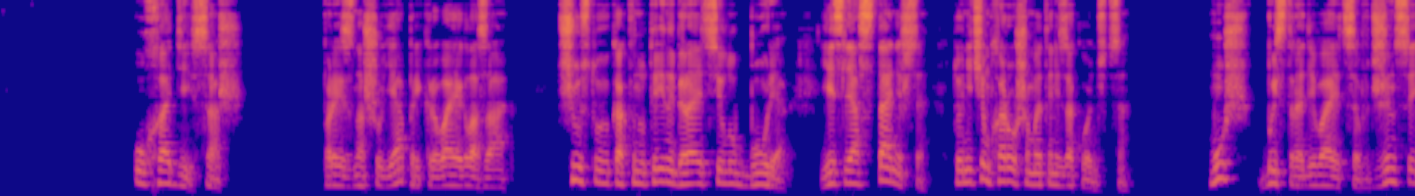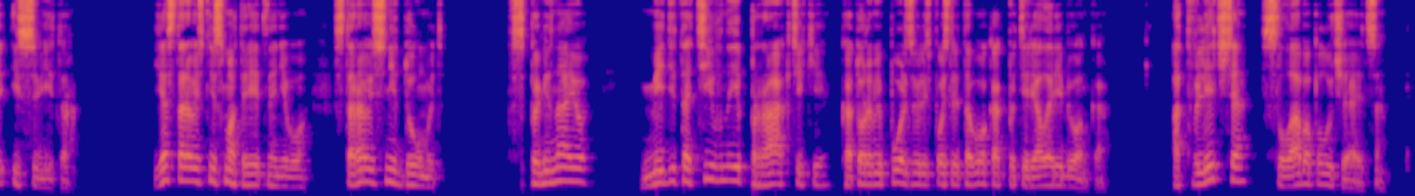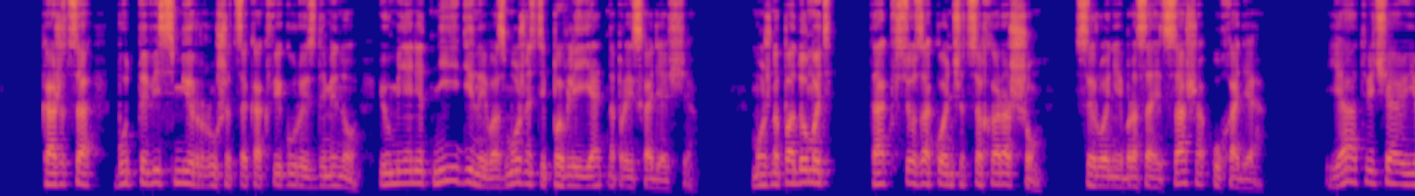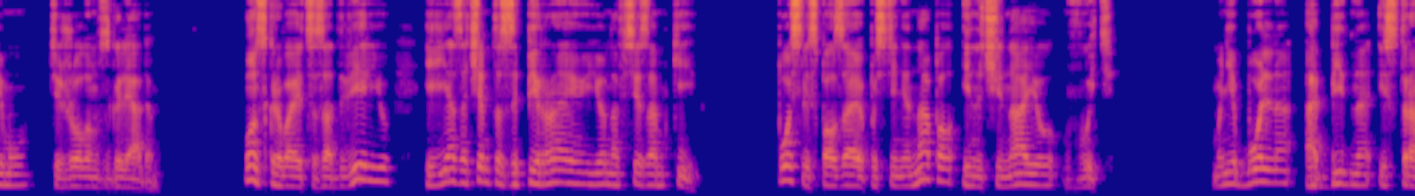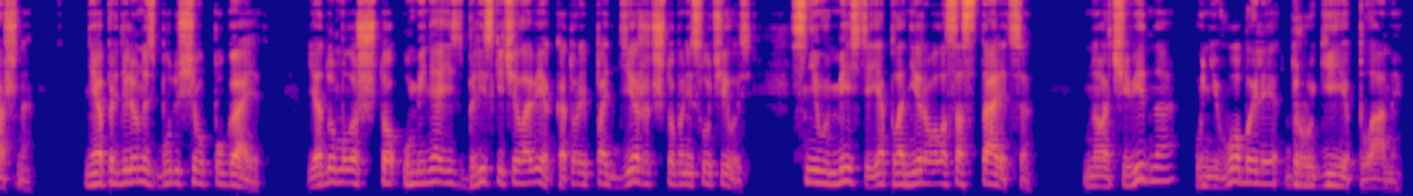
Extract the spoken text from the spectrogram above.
«Уходи, Саш», – произношу я, прикрывая глаза. Чувствую, как внутри набирает силу буря. Если останешься, то ничем хорошим это не закончится. Муж быстро одевается в джинсы и свитер. Я стараюсь не смотреть на него, стараюсь не думать. Вспоминаю медитативные практики, которыми пользовались после того, как потеряла ребенка. Отвлечься слабо получается. Кажется, будто весь мир рушится, как фигура из домино, и у меня нет ни единой возможности повлиять на происходящее. Можно подумать, так все закончится хорошо, с иронией бросает Саша, уходя. Я отвечаю ему тяжелым взглядом. Он скрывается за дверью, и я зачем-то запираю ее на все замки. После сползаю по стене на пол и начинаю выть. Мне больно, обидно и страшно. Неопределенность будущего пугает. Я думала, что у меня есть близкий человек, который поддержит, что бы ни случилось. С ним вместе я планировала состариться. Но, очевидно, у него были другие планы.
